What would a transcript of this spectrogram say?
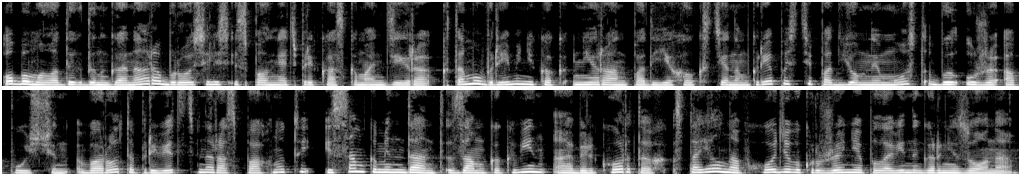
Оба молодых Данганара бросились исполнять приказ командира. К тому времени, как Ниран подъехал к стенам крепости, подъемный мост был уже опущен, ворота приветственно распахнуты, и сам комендант замка Квин Абель Кортах стоял на входе в окружении половины гарнизона.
